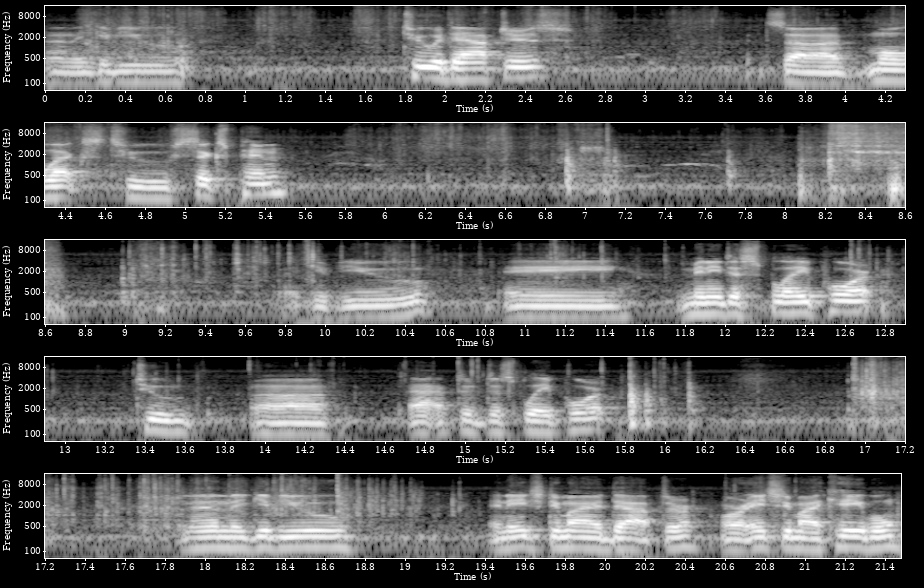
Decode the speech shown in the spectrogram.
and they give you two adapters. It's a Molex to 6 pin. They give you a mini display port, two uh, active display port. And then they give you an HDMI adapter, or HDMI cable,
